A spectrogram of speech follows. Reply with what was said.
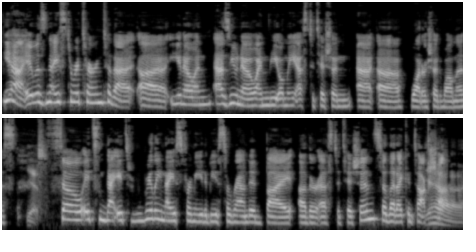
yeah, it was nice to return to that. Uh, you know, and as you know, I'm the only esthetician at uh, Watershed Wellness. Yes. So it's ni- it's really nice for me to be surrounded by other estheticians so that I can talk yeah. shop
